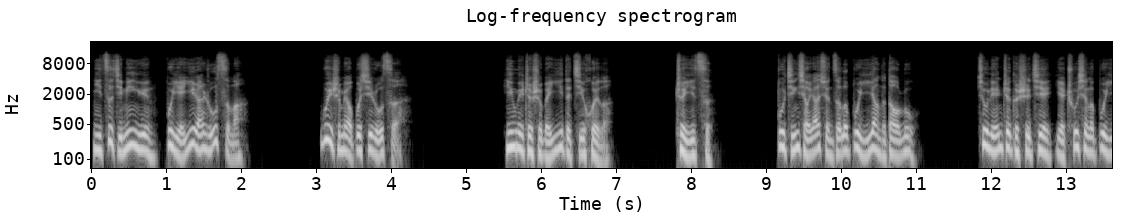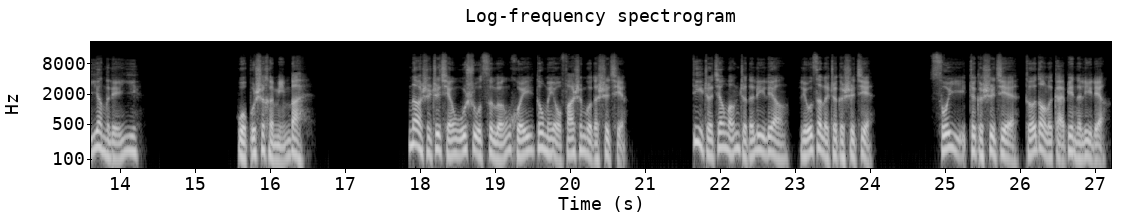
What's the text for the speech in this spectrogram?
你自己命运不也依然如此吗？为什么要不惜如此？因为这是唯一的机会了。这一次，不仅小牙选择了不一样的道路，就连这个世界也出现了不一样的涟漪。我不是很明白，那是之前无数次轮回都没有发生过的事情。帝者将王者的力量留在了这个世界，所以这个世界得到了改变的力量。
